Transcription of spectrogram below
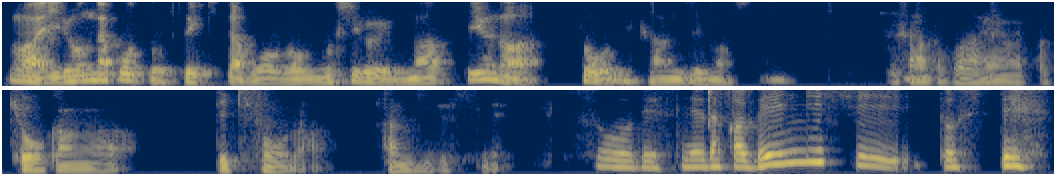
まあいろんなことできた方が面白いなっていうのは当時感じましたね。さんそこら辺はやっぱ共感ができそうな感じですね。そうですね。だから弁理士として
